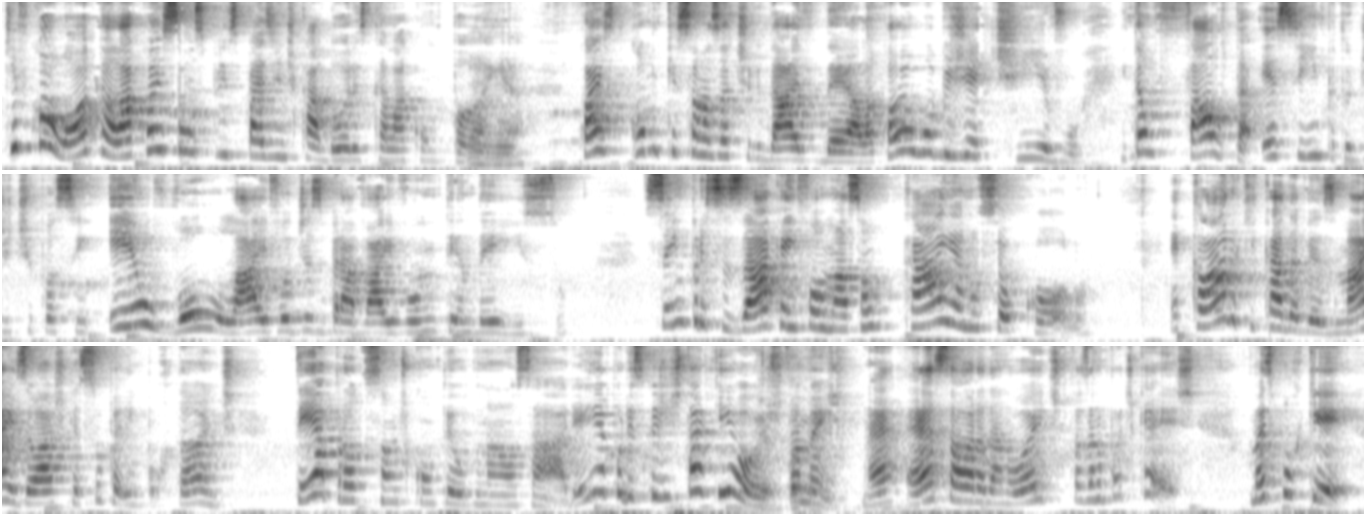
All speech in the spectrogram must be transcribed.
que coloca lá quais são os principais indicadores que ela acompanha. Quais, como que são as atividades dela? Qual é o objetivo? Então falta esse ímpeto de tipo assim, eu vou lá e vou desbravar e vou entender isso, sem precisar que a informação caia no seu colo. É claro que cada vez mais eu acho que é super importante ter a produção de conteúdo na nossa área. E é por isso que a gente está aqui hoje Exatamente. também, né? Essa hora da noite fazendo podcast. Mas por quê?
